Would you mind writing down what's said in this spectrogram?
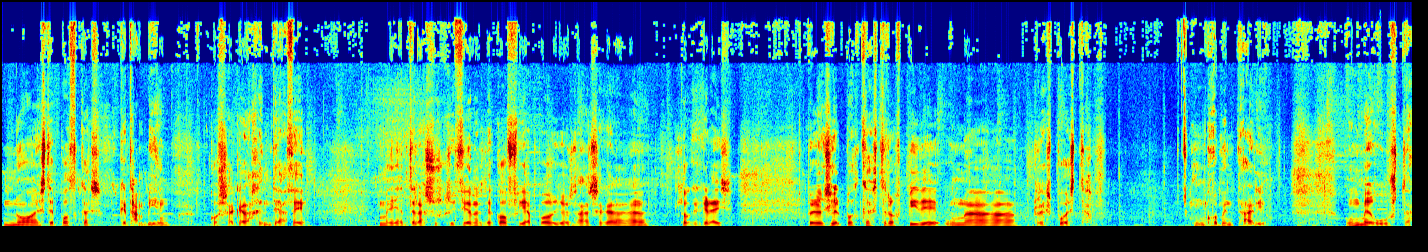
no a este podcast, que también, cosa que la gente hace mediante las suscripciones de coffee, apoyos, lo que queráis, pero si el podcaster os pide una respuesta, un comentario, un me gusta,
